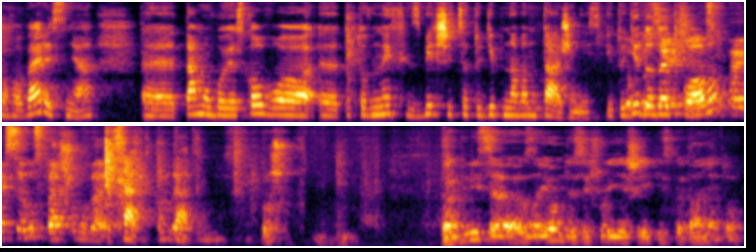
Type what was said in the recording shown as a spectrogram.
1 вересня, е, там обов'язково, тобто в них збільшиться тоді б навантаженість. І тоді Тобто додатково. вступає в силу з 1 вересня. Так, так. Прошу. Так, дивіться, знайомтесь, якщо є ще якісь питання, то.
